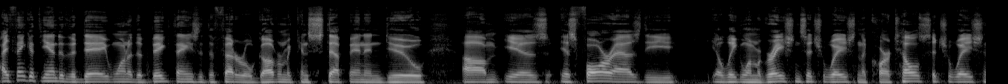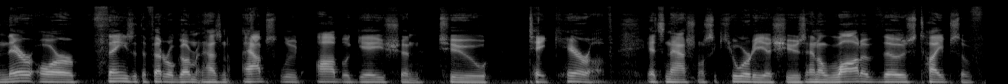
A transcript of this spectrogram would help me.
I think at the end of the day, one of the big things that the federal government can step in and do um, is, as far as the illegal immigration situation, the cartel situation, there are things that the federal government has an absolute obligation to take care of. It's national security issues, and a lot of those types of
